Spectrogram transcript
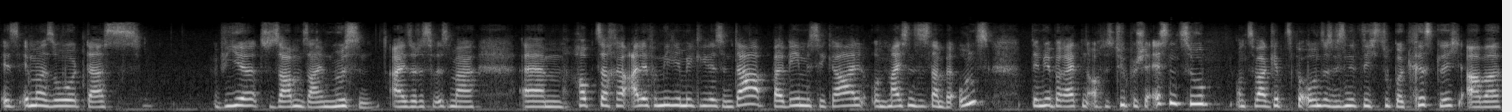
ist immer so, dass wir zusammen sein müssen. Also das ist mal ähm, Hauptsache, alle Familienmitglieder sind da, bei wem ist egal und meistens ist es dann bei uns, denn wir bereiten auch das typische Essen zu. Und zwar gibt es bei uns, also wir sind jetzt nicht super christlich, aber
